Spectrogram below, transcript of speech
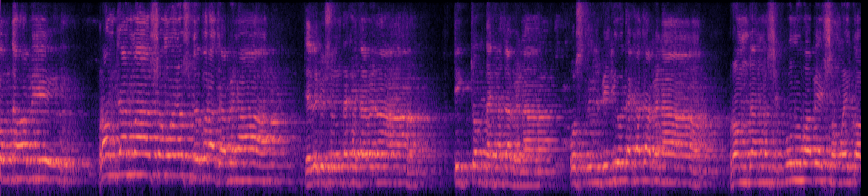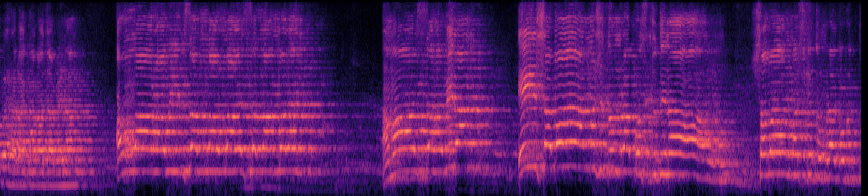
বলতে হবে, রমজান মাস সময় নষ্ট করা যাবে না টেলিভিশন দেখা যাবে না টিকটক দেখা যাবে না, অশ্লীল ভিডিও দেখা যাবে না, রমজান মাসে কোনোভাবে সময় কবে হারা করা যাবে না। আল্লাহ হাবিব সাল্লাম আমার সাহাবীরা, এই সাবান মাসে তোমরা প্রস্তুতি নাও, সাবান মাসকে তোমরা গুরুত্ব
